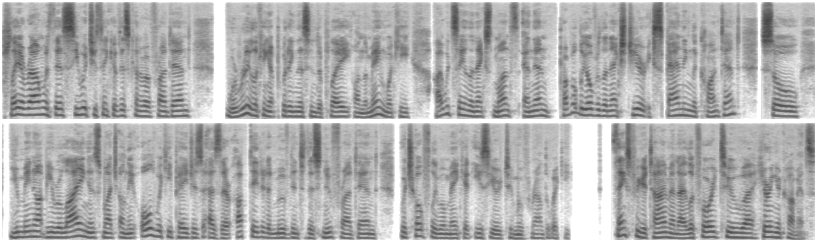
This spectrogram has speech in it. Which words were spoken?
play around with this see what you think of this kind of a front end we're really looking at putting this into play on the main wiki, I would say in the next month, and then probably over the next year, expanding the content. So you may not be relying as much on the old wiki pages as they're updated and moved into this new front end, which hopefully will make it easier to move around the wiki. Thanks for your time, and I look forward to uh, hearing your comments.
